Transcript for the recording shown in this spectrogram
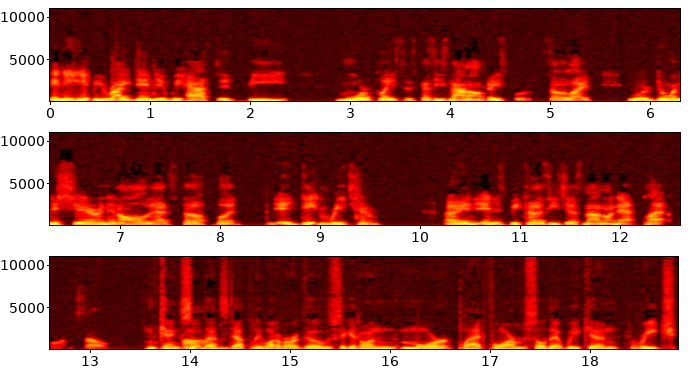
And it hit me right then that we have to be more places because he's not on Facebook. So like we're doing the sharing and all of that stuff, but it didn't reach him. And, and it's because he's just not on that platform. So, okay, so um, that's definitely one of our goals to get on more platforms so that we can reach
